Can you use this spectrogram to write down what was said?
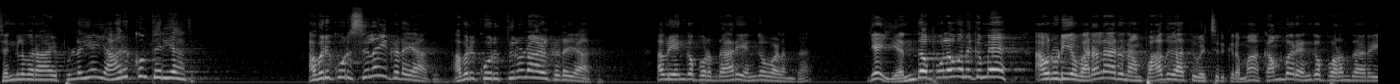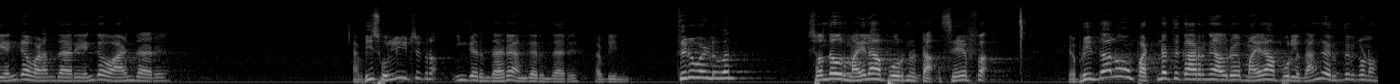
செங்கல்வராய பிள்ளையே யாருக்கும் தெரியாது. அவருக்கு ஒரு சிலை கிடையாது. அவருக்கு ஒரு திருநாள் கிடையாது. அவர் எங்க பிறந்தார் எங்க வளர்ந்தார்? ஏன் எந்த புலவனுக்குமே அவருடைய வரலாறு நாம் பாதுகாத்து வச்சிருக்கிறோமா? கம்பர் எங்க பிறந்தாரு எங்க வளர்ந்தாரு எங்க வாழ்ந்தாரு? அப்படி சொல்லிட்டு இருக்கிறோம். இங்க இருந்தாரு அங்க இருந்தாரு அப்படின்னு. திருவள்ளுவன் சொந்த ஊர் மயிலாப்பூர்னுட்டான் சேஃபா. எப்படி இருந்தாலும் பட்டணத்துக்காரங்க அவர் மயிலாப்பூர்ல தாங்க இருந்திருக்கணும்.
